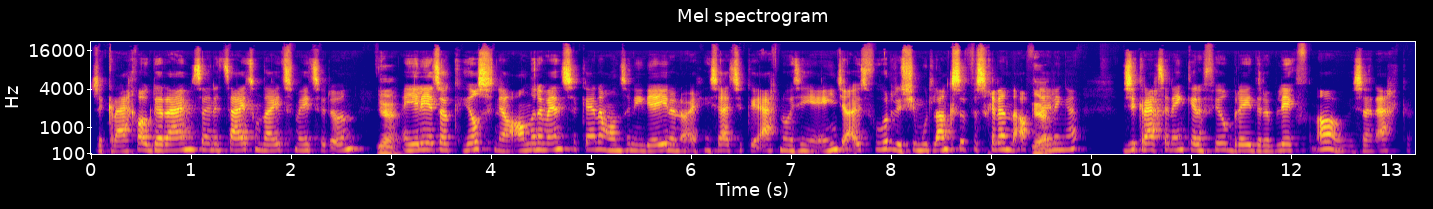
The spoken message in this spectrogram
Ze krijgen ook de ruimte en de tijd om daar iets mee te doen. Ja, En je leert ook heel snel andere mensen kennen. Want een idee in een organisatie kun je eigenlijk nooit in je eentje uitvoeren. Dus je moet langs de verschillende afdelingen. Dus je krijgt in één keer een veel bredere blik van... oh, we zijn eigenlijk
